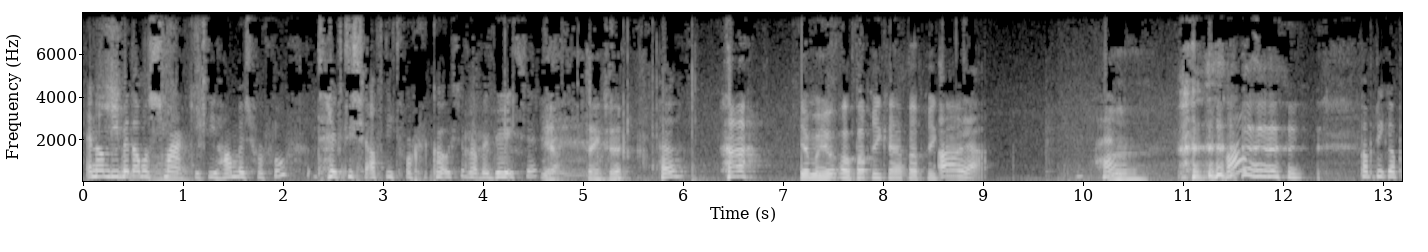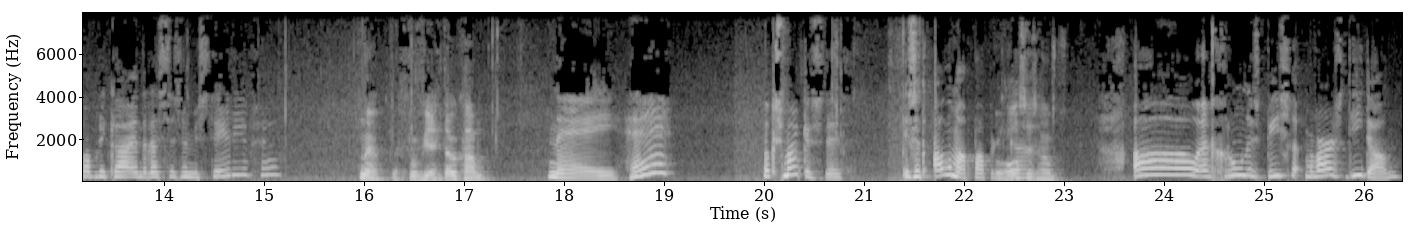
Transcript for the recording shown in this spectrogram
En dan die met allemaal smaakjes. Die ham is voor Foef. Daar heeft hij zelf niet voor gekozen, maar bij deze. Ja, thanks hè. Huh? Ha! Jammer joh. Oh, paprika, paprika. Oh ja. Hè? Uh. Wat? Paprika, paprika en de rest is een mysterie of zo? Nou, dan voel je echt ook ham. Nee, hè? Welke smaak is dit? Is het allemaal paprika? Roze is ham. Oh, en groen is bieslook. Maar waar is die dan?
